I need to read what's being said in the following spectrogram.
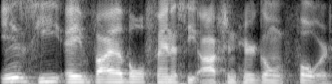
Is he a viable fantasy option here going forward?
